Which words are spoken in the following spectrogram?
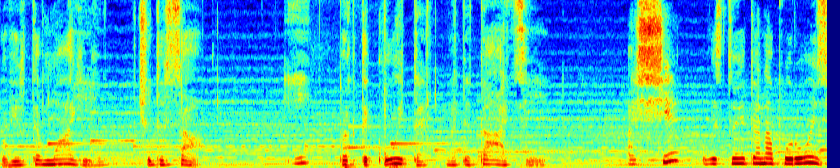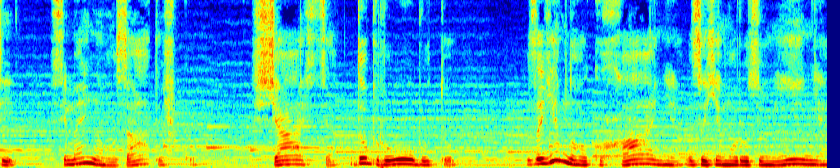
Повірте в магію, в чудеса і практикуйте медитації. А ще ви стоїте на порозі сімейного затишку, щастя, добробуту, взаємного кохання, взаєморозуміння,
